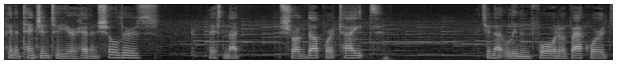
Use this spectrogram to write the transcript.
Paying attention to your head and shoulders. It's not shrugged up or tight. That you're not leaning forward or backwards.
